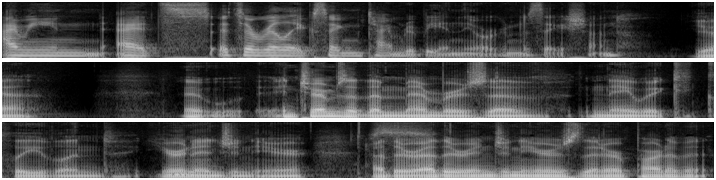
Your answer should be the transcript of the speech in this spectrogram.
I mean, it's it's a really exciting time to be in the organization. Yeah. Uh, In terms of the members of NAWIC Cleveland, you're an engineer. Are there other engineers that are part of it?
